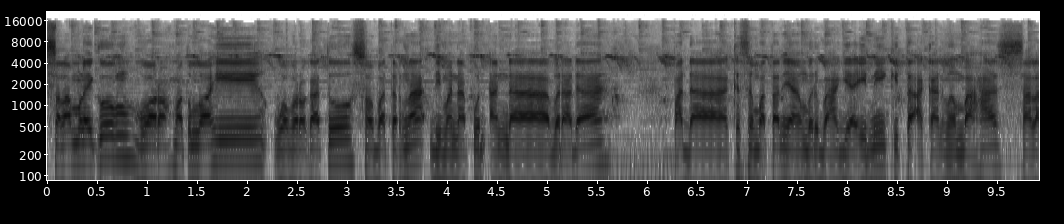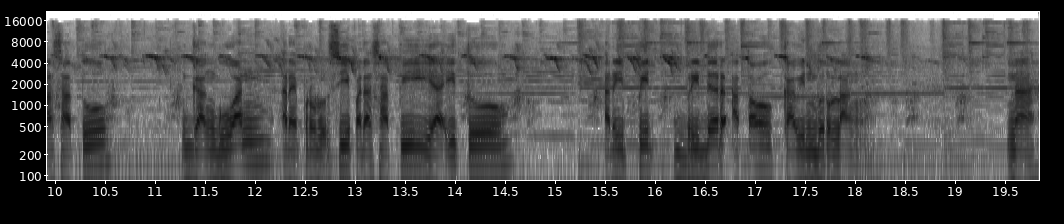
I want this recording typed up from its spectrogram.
Assalamualaikum warahmatullahi wabarakatuh Sobat ternak di mana pun Anda berada. Pada kesempatan yang berbahagia ini kita akan membahas salah satu gangguan reproduksi pada sapi yaitu repeat breeder atau kawin berulang. Nah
